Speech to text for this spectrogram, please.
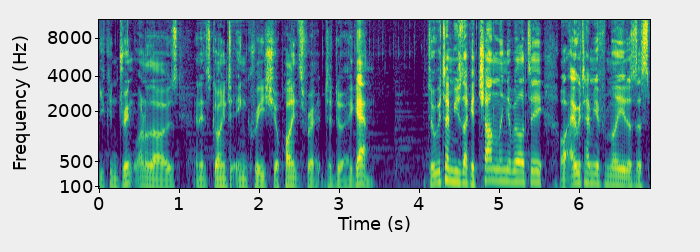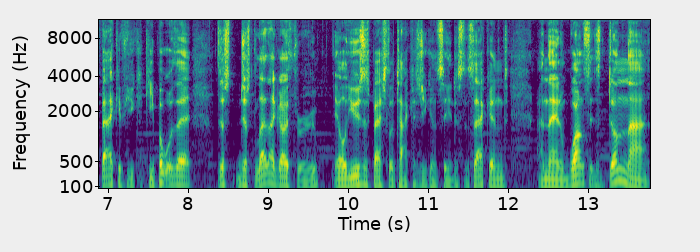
you can drink one of those and it's going to increase your points for it to do it again. So every time you use like a channeling ability, or every time your familiar does a spec, if you can keep up with it, just just let that go through. It'll use a special attack as you can see in just a second, and then once it's done that,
